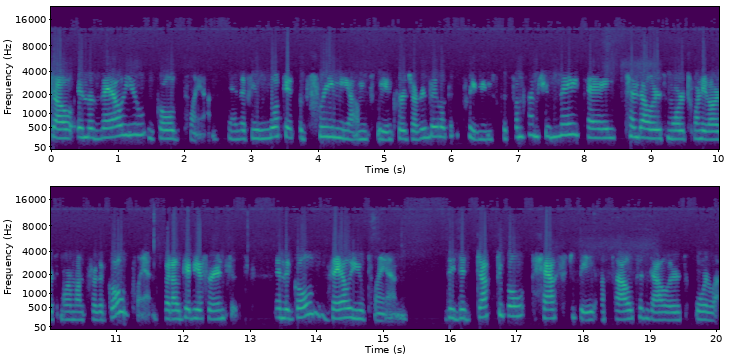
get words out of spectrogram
So in the value gold plan, and if you look at the premiums, we encourage everybody to look at the premiums because sometimes you may pay $10 more, $20 more a month for the gold plan. But I'll give you, for instance, in the gold value plan, the deductible has to be $1,000 or less.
